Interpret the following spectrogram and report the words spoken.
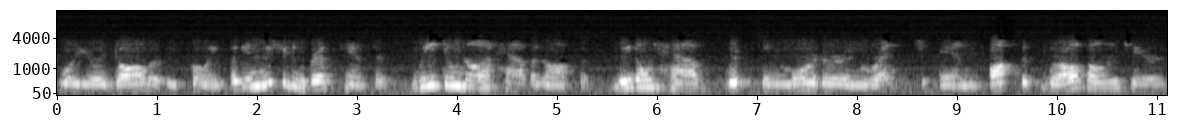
where your dollar is going. But in Michigan Breast Cancer, we do not have an office. We don't have bricks and mortar and rent and office. We're all volunteers.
